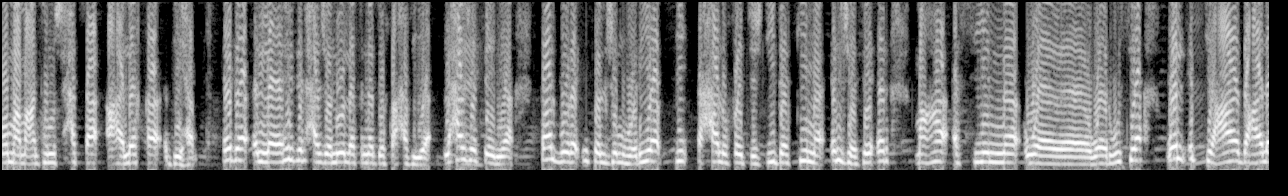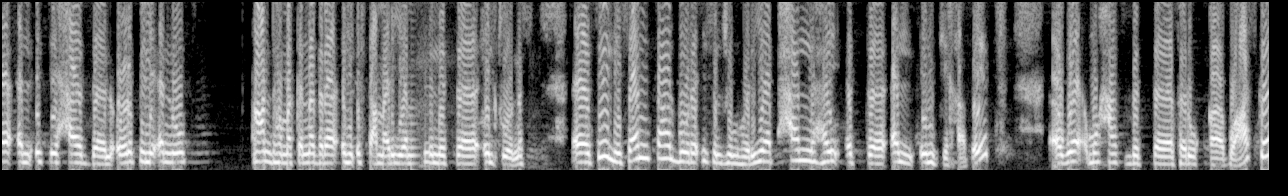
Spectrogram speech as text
هما ما عندهمش حتى علاقة بها. هذا هذه الحاجة الأولى في الندوه الصحفية. الحاجة أي. الثانية طالبوا رئيس الجمهورية بتحالفات جديدة كما الجزائر مع الصين وروسيا والابتعاد على الاتحاد الأوروبي لأنه عندهم هكا النظرة الاستعمارية مثل التونس آه ثالثا طالبوا رئيس الجمهورية بحل هيئة آه، الانتخابات آه، ومحاسبة آه، فاروق بوعسكر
